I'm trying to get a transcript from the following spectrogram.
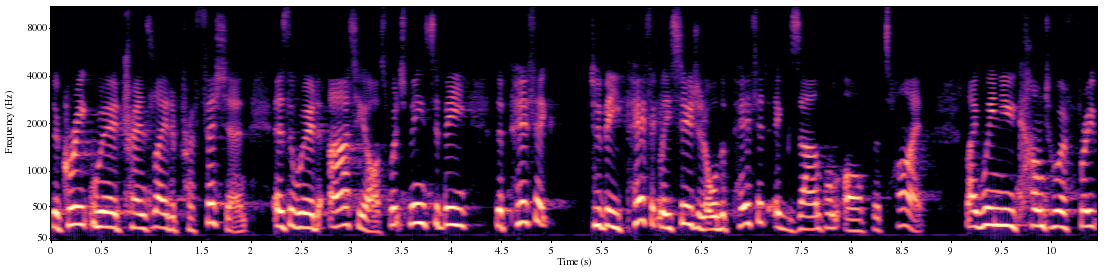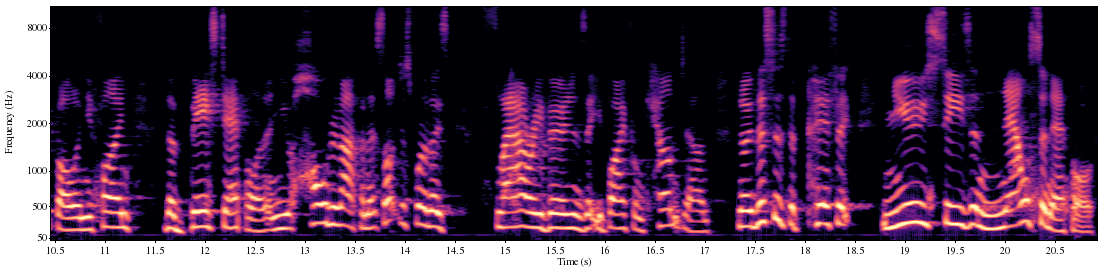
The Greek word translated proficient is the word artios, which means to be the perfect to be perfectly suited or the perfect example of the type. Like when you come to a fruit bowl and you find the best apple and you hold it up, and it's not just one of those flowery versions that you buy from Countdown. No, this is the perfect new season Nelson apple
